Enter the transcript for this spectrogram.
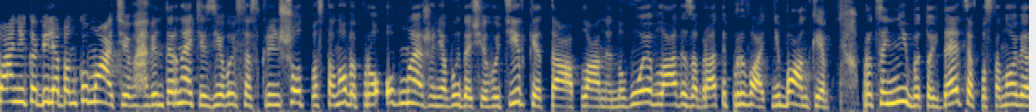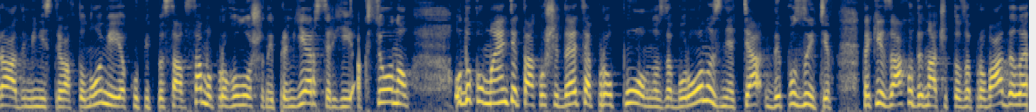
паніка біля банкоматів. В інтернеті з'явився скріншот постанови про обмеження видачі готівки та плани нової влади забрати приватні банки. Про це нібито йдеться в постанові Ради міністрів автономії, яку підписав самопроголошений прем'єр Сергій Аксьонов. У документі також йдеться про повну заборону зняття депозитів. Такі заходи, начебто, запровадили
